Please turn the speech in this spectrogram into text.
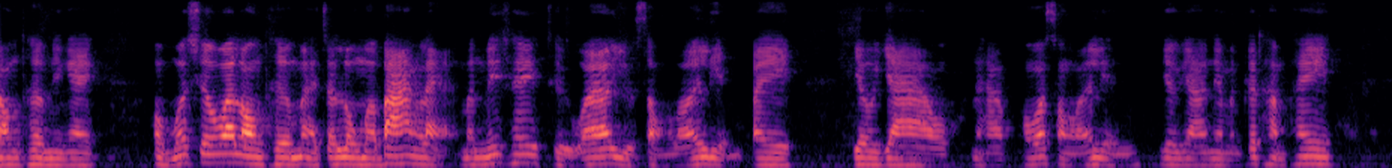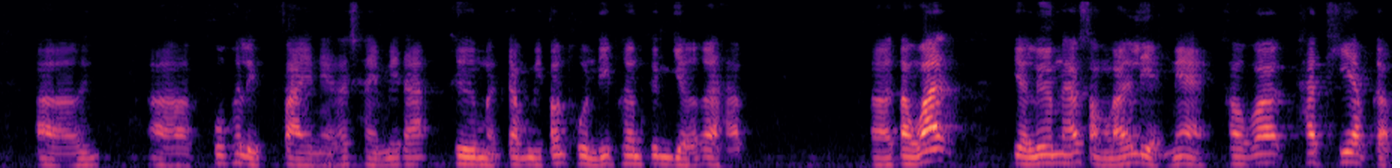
long term ยังไง ผมว่าเชื่อว่า long term อาจจะลงมาบ้างแหละ มันไม่ใช่ถือว่าอยู่ 200 เหรียญไปยาวๆนะครับ เพราะว่า 200 เหรียญยาวๆเนี่ยมันก็ทำให้อ่อเอ่อผู้ผลิตไฟเนี่ยถ้าใช้ไม่ได้ คือเหมือนกับมีต้นทุนที่เพิ่มขึ้นเยอะอะครับอ่อแต่ว่าอย่าลืมนะครับ200 เหรียญเนี่ยเขาก็ถ้าเทียบกับ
